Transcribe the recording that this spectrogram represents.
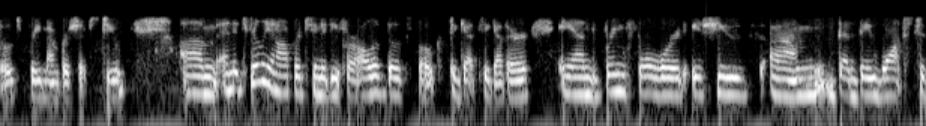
those free memberships too. Um, and it's really an opportunity for all of those folks to get together and bring forward issues um, that they want to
